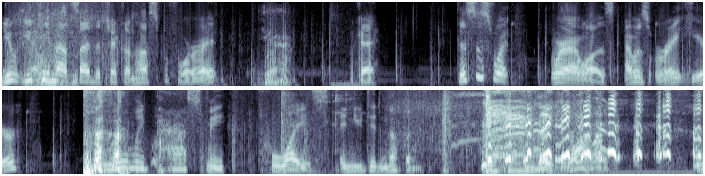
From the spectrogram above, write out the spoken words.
You you came outside to check on Husk before, right? Yeah. Okay. This is what where I was. I was right here. You literally passed me twice, and you did nothing. like, why?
